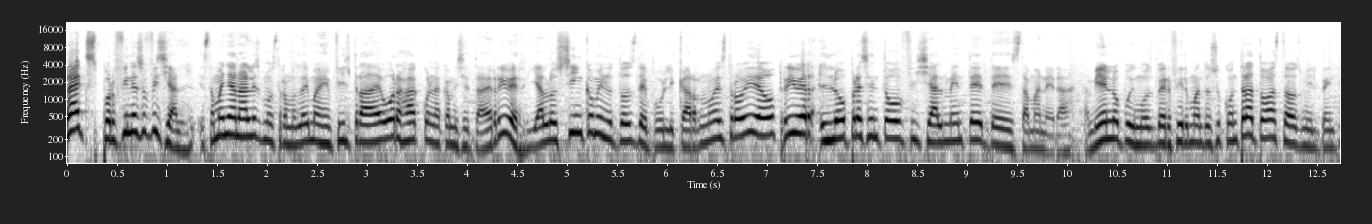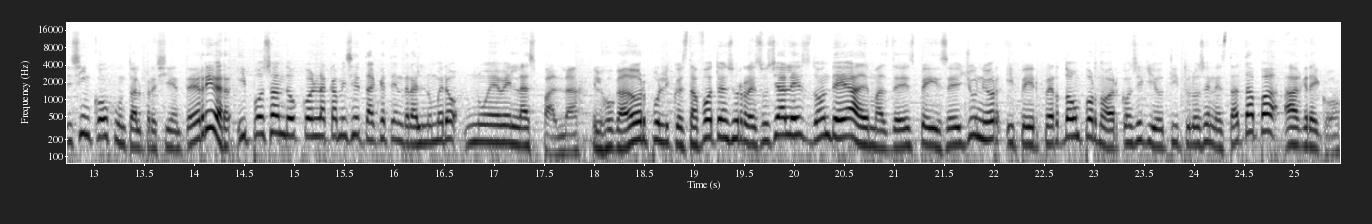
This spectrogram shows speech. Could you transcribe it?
Cracks, por fin es oficial. Esta mañana les mostramos la imagen filtrada de Borja con la camiseta de River y a los 5 minutos de publicar nuestro video, River lo presentó oficialmente de esta manera. También lo pudimos ver firmando su contrato hasta 2025 junto al presidente de River y posando con la camiseta que tendrá el número 9 en la espalda. El jugador publicó esta foto en sus redes sociales donde además de despedirse de Junior y pedir perdón por no haber conseguido títulos en esta etapa, agregó.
